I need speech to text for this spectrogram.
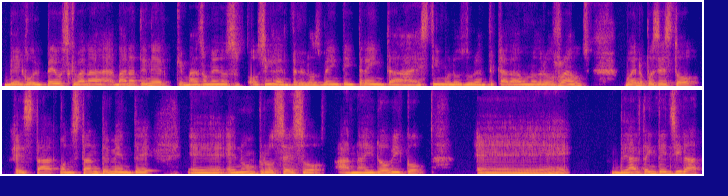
de golpeos que van a, van a tener, que más o menos oscila entre los 20 y 30 estímulos durante cada uno de los rounds, bueno, pues esto está constantemente eh, en un proceso anaeróbico eh, de alta intensidad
